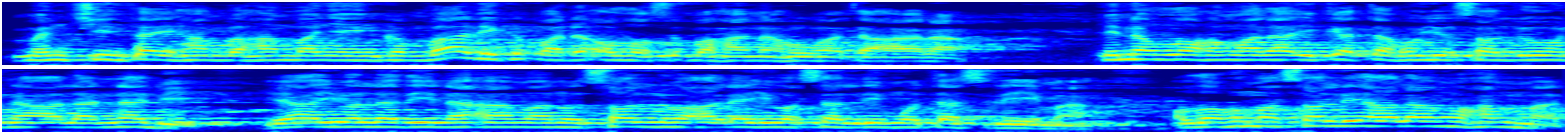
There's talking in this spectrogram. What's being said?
mencintai hamba-hambanya yang kembali kepada Allah Subhanahu wa taala. إن الله ملائكته يصلون على النبي. يا أيها الذين آمنوا صلوا عليه وسلموا تسليما. اللهم صل على محمد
